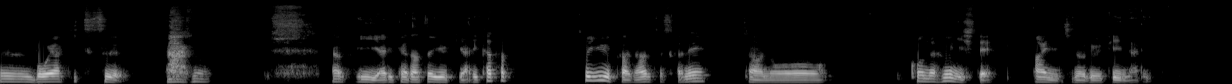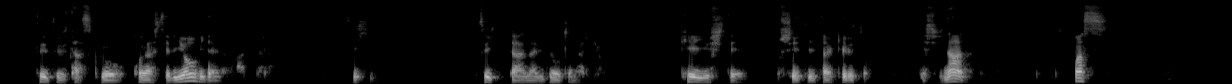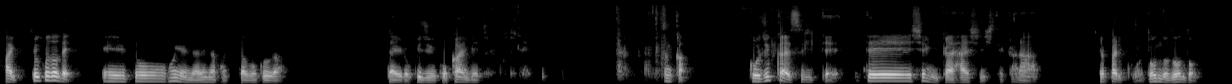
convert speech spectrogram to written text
うん、ぼやきつつ、あの、なんかいいやり方というか、やり方というか、なんですかね、あの、こんな風にして毎日のルーティンなり、というタスクをこなしてるよ、みたいなのが、ぜひ、ツイッターなりノートなりを経由して教えていただけると嬉しいな、と思います。はい。ということで、えっ、ー、と、本屋になれなかった僕が第65回目ということで、なんか、50回過ぎて、で、週2回配信してから、やっぱりこう、どんどんどんどん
